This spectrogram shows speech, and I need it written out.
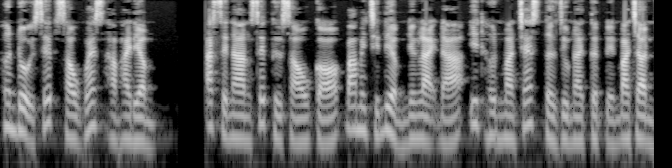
hơn đội xếp sau West Ham 2 điểm. Arsenal xếp thứ 6 có 39 điểm nhưng lại đã ít hơn Manchester United đến 3 trận.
